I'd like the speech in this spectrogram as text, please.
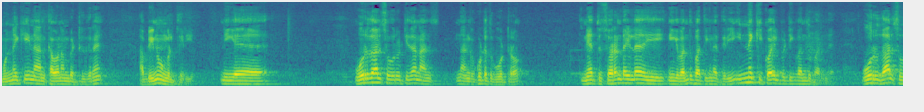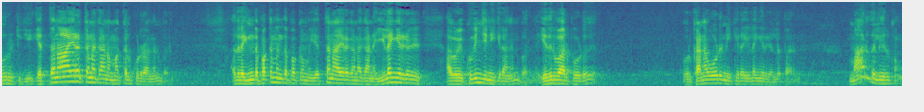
முன்னைக்கு நான் கவனம் பெற்றிருக்கிறேன் அப்படின்னு உங்களுக்கு தெரியும். நீங்கள் ஒரு தாள் சுவரொட்டி தான் நான் நாங்கள் கூட்டத்துக்கு ஓட்டுறோம். நேற்று சுரண்டையில் நீங்கள் வந்து பார்த்தீங்கன்னா தெரியும். இன்றைக்கி கோயில்பட்டிக்கு வந்து பாருங்கள் ஒரு தாள் சுவரொட்டிக்கு எத்தனாயிரக்கணக்கான மக்கள் கூடுறாங்கன்னு பாருங்கள் அதில் இந்த பக்கம் இந்த பக்கம் எத்தனை ஆயிரக்கணக்கான இளைஞர்கள் அவ குவிஞ்சு நிற்கிறாங்கன்னு பாருங்கள் எதிர்பார்ப்போடு ஒரு கனவோடு நிற்கிற இளைஞர்கள் பாருங்கள் மாறுதல் இருக்கும்.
